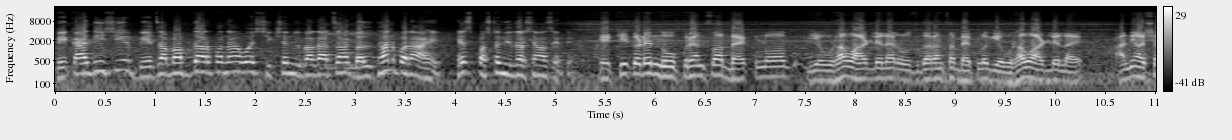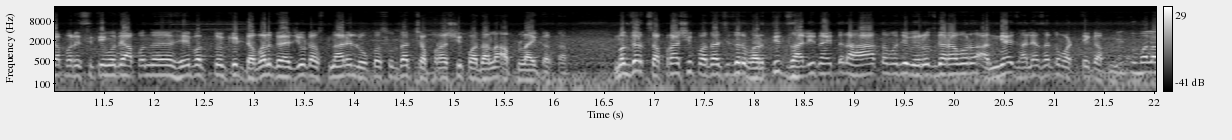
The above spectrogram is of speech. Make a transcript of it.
बेकायदेशीर बेजबाबदारपणा व शिक्षण विभागाचा गलथानपणा आहे हे स्पष्ट निदर्शनास येते. एकीकडे नोकऱ्यांचा बॅकलॉग एवढा वाढलेला आहे रोजगारांचा बॅकलॉग एवढा वाढलेला आहे आणि अशा परिस्थितीमध्ये आपण हे बघतो की डबल ग्रॅज्युएट असणारे लोकंसुद्धा चपराशी पदाला अप्लाय करतात. मग जर चपराशी पदाची जर भरतीच झाली नाही तर हा आता म्हणजे बेरोजगारावर अन्याय झाल्यासारखं वाटते का मी आपल्याला तुम्हाला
